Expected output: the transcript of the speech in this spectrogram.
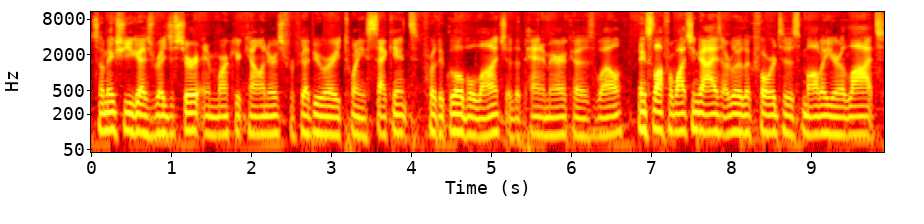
So make sure you guys register and mark your calendars for February 22nd for the global launch of the Pan America as well. Thanks a lot for watching, guys. I really look forward to this model year a lot.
